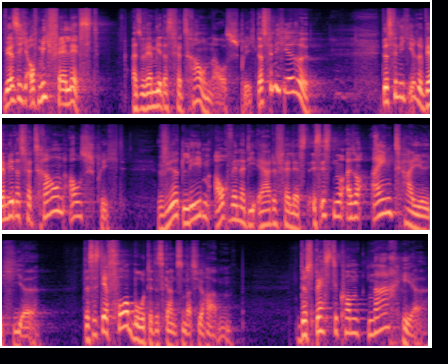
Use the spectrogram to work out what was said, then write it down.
Wer sich auf mich verlässt, also wer mir das Vertrauen ausspricht, das finde ich irre. Das finde ich irre. Wer mir das Vertrauen ausspricht, wird leben, auch wenn er die Erde verlässt. Es ist nur also ein Teil hier. Das ist der Vorbote des Ganzen, was wir haben. Das Beste kommt nachher.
